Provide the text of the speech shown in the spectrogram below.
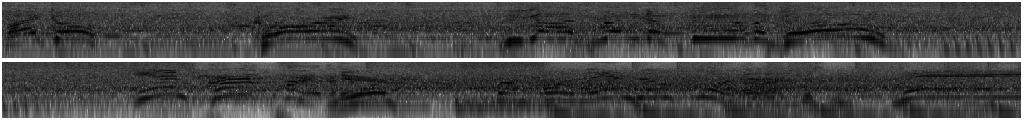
Michael, Corey, you guys ready to feel the glow? And her partner, Anyone? from Orlando, Florida, All right, just me. Naomi.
